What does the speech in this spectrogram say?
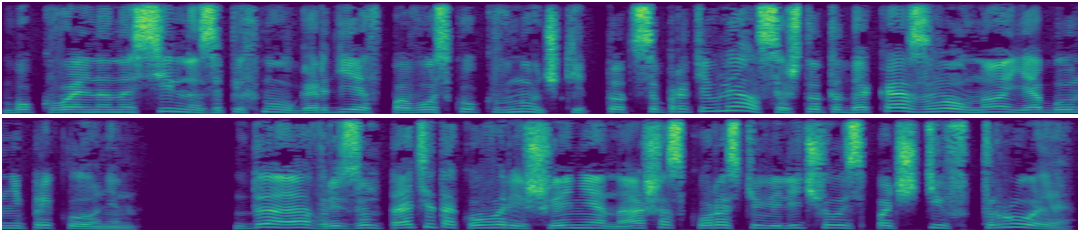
буквально насильно запихнул Гордея в повозку к внучке. Тот сопротивлялся, что-то доказывал, но я был непреклонен. Да, в результате такого решения наша скорость увеличилась почти втрое,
